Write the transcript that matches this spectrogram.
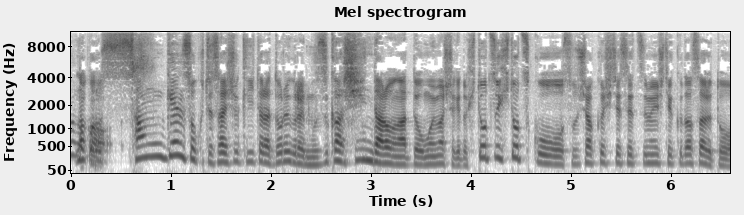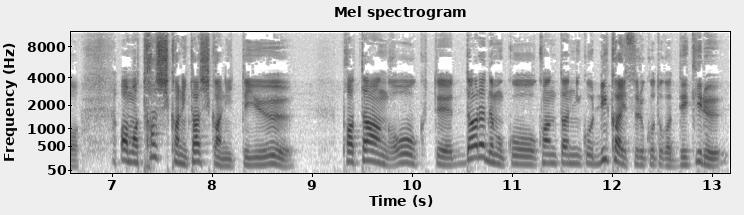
あ、なんか、三原則って最初聞いたらどれぐらい難しいんだろうなって思いましたけど一つ一つこう咀嚼して説明してくださるとあまあ確かに確かにっていうパターンが多くて誰でもこう簡単にこう理解することができる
